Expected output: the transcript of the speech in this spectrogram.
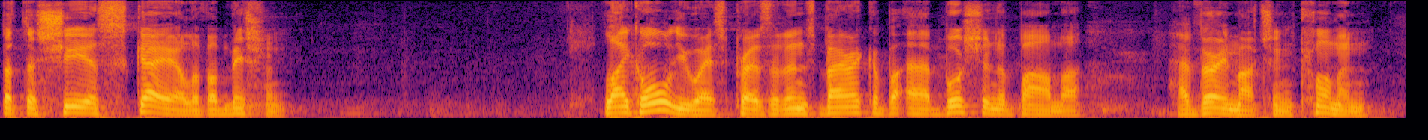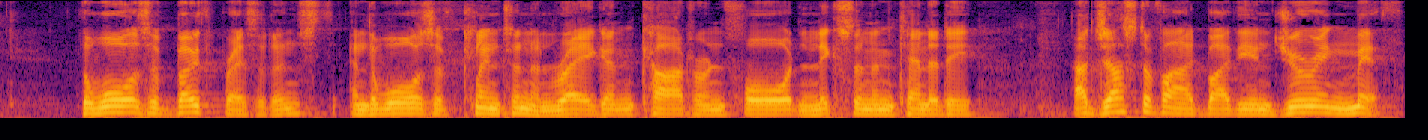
but the sheer scale of omission. Like all US presidents, Barack uh, Bush and Obama have very much in common. The wars of both presidents and the wars of Clinton and Reagan, Carter and Ford, Nixon and Kennedy are justified by the enduring myth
